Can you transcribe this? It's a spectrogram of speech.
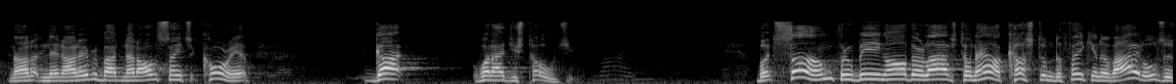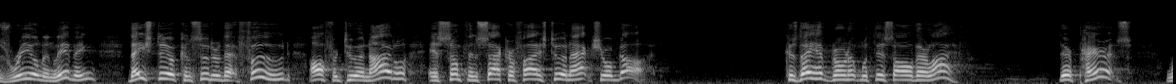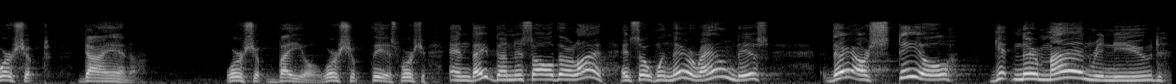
Not, not everybody, not all the saints at Corinth got what I just told you. But some, through being all their lives till now accustomed to thinking of idols as real and living, they still consider that food offered to an idol as something sacrificed to an actual God. Because they have grown up with this all their life. Their parents worshiped Diana, worshiped Baal, worshiped this, worship, and they've done this all their life. And so when they're around this, they are still getting their mind renewed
